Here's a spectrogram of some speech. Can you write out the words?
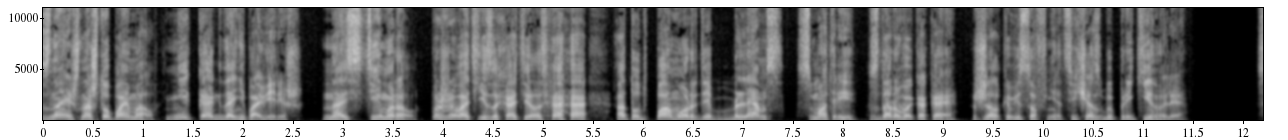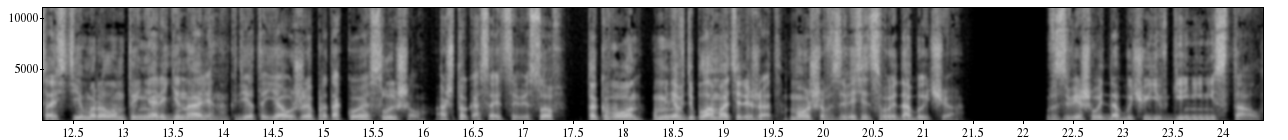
Знаешь, на что поймал? Никогда не поверишь. На стиморал. Пожевать ей захотелось, ха-ха. А тут по морде блямс. Смотри, здоровая какая. Жалко, весов нет, сейчас бы прикинули. Со стиморалом ты не оригинален, где-то я уже про такое слышал. А что касается весов, так вон, у меня в дипломате лежат, можешь взвесить свою добычу. Взвешивать добычу Евгений не стал.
